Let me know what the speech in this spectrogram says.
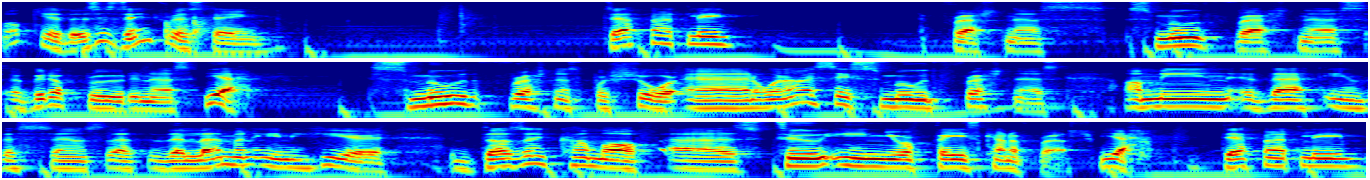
Okay, this is interesting. Definitely freshness, smooth freshness, a bit of fruitiness. Yeah, smooth freshness for sure. And when I say smooth freshness, I mean that in the sense that the lemon in here doesn't come off as too in your face kind of fresh. Yeah, definitely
